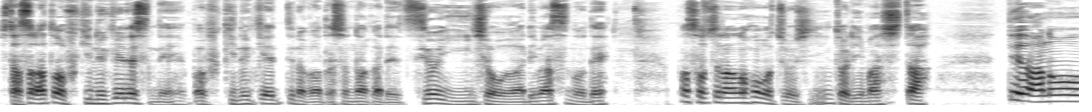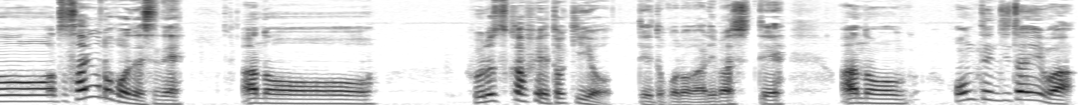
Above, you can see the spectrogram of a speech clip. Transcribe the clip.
ひたすらと吹き抜けですね。やっぱ吹き抜けっていうのが私の中で強い印象がありますので、まあ、そちらの方を中心に撮りました。で、あのー、あと最後の方ですね、あのー、フルーツカフェ TOKIO っていうところがありまして、あのー本店自体は、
